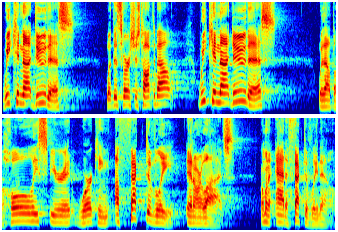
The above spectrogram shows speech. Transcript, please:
We cannot do this, what this verse just talked about. We cannot do this without the Holy Spirit working effectively in our lives. I'm going to add effectively now.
